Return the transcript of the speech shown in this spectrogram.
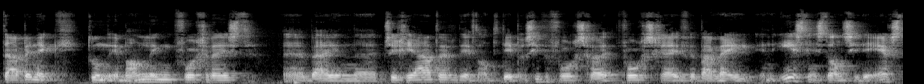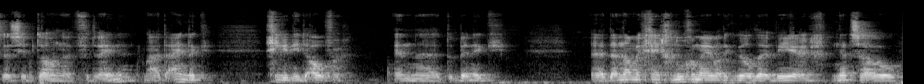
daar ben ik toen in behandeling voor geweest bij een psychiater. Die heeft antidepressiva voorgeschreven, voorgeschreven, waarmee in eerste instantie de ergste symptomen verdwenen. Maar uiteindelijk ging het niet over. En uh, toen ben ik. Uh, daar nam ik geen genoegen mee, want ik wilde weer net zo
